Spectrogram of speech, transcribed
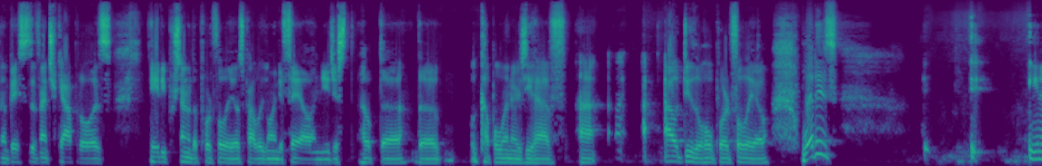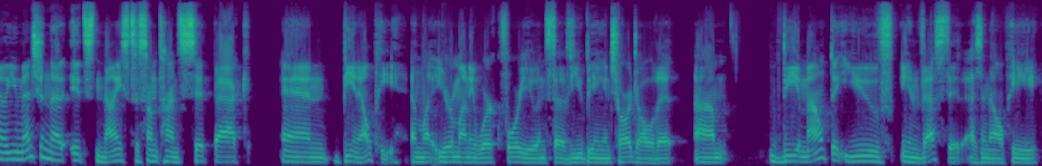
the basis of venture capital is 80% of the portfolio is probably going to fail and you just hope the the couple winners you have uh, outdo the whole portfolio what is you know you mentioned that it's nice to sometimes sit back and be an lp and let your money work for you instead of you being in charge all of it um, the amount that you've invested as an lp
